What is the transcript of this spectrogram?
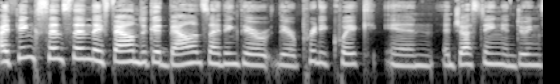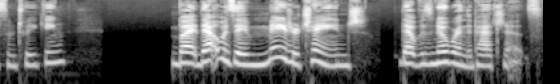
I think since then they found a good balance. and I think they're they're pretty quick in adjusting and doing some tweaking. But that was a major change that was nowhere in the patch notes.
